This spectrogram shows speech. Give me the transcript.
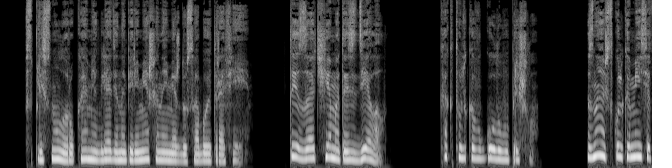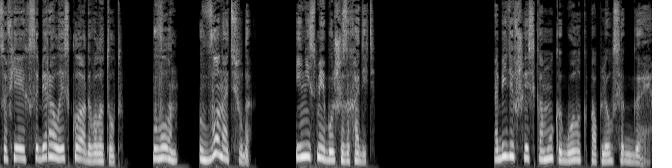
— всплеснула руками, глядя на перемешанные между собой трофеи. «Ты зачем это сделал?» Как только в голову пришло. Знаешь, сколько месяцев я их собирала и складывала тут? Вон, вон отсюда! И не смей больше заходить. Обидевшись, комок иголок поплелся к Гае.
